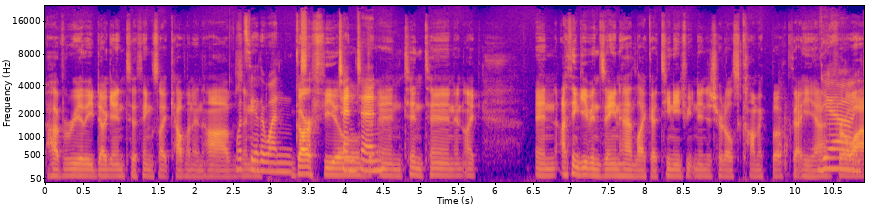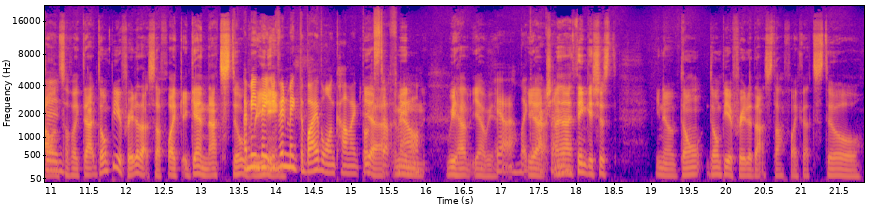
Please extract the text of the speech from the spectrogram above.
have really dug into things like Calvin and Hobbes. What's and the other one? Garfield Tintin. and Tintin and like. And I think even Zane had like a Teenage Mutant Ninja Turtles comic book that he had Yeah, for a while and stuff like that. Don't be afraid of that stuff. Like again, that's still. I mean, they even make the Bible and comic book yeah. stuff I mean, now. we have yeah we have, Yeah, like yeah, action. and I think it's just you know don't don't be afraid of that stuff. Like that's still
